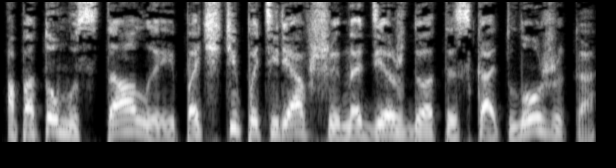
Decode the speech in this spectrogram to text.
А потом усталые, почти потерявшие надежду отыскать ложика,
